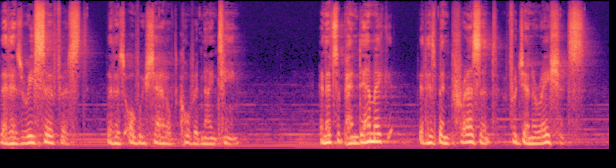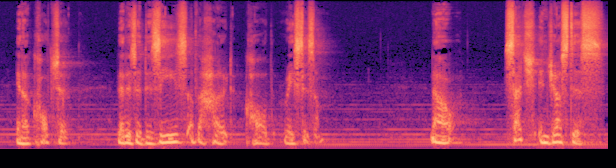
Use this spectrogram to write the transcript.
that has resurfaced that has overshadowed COVID 19. And it's a pandemic that has been present for generations in our culture that is a disease of the heart called racism. Now, such injustice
